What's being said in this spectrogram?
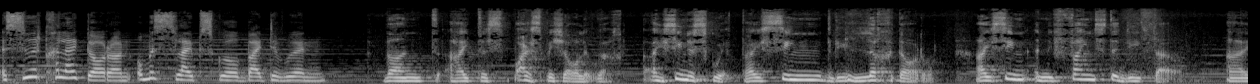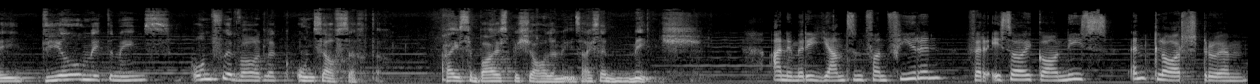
is soortgelyk daaraan om 'n sluipskool by te woon. want hy het 'n baie spesiale oog. Hy sien 'n skoot, hy sien die lig daarop. Hy sien in die fynste detail. Hy deel met 'n mens onvoorwaardelik, onselfsugtig. Hy's 'n baie spesiale mens, hy's 'n mens. Anne Marie Jansen van Vuren vir SAK nuus in Klaarstroom.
